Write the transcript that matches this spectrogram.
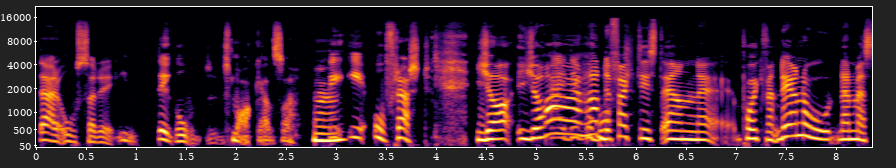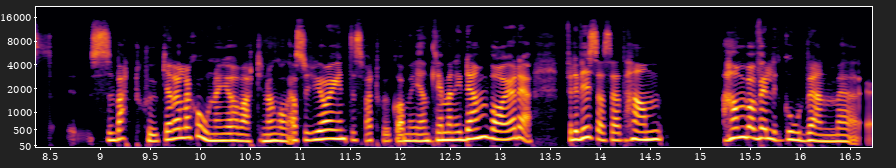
där osar det inte god smak alltså. Mm. Det är ofräscht. Ja, jag Nej, hade bort. faktiskt en eh, pojkvän. Det är nog den mest svartsjuka relationen jag har varit i någon gång. Alltså, jag är inte svartsjuk av mig egentligen, men i den var jag det. För det visade sig att han, han var väldigt god vän med eh,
